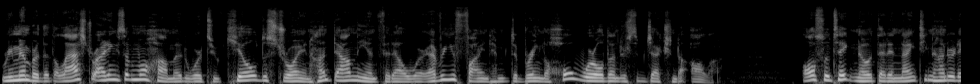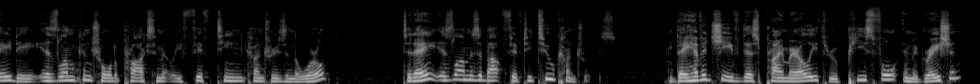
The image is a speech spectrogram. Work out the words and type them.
remember that the last writings of Muhammad were to kill, destroy, and hunt down the infidel wherever you find him to bring the whole world under subjection to Allah. Also, take note that in 1900 AD, Islam controlled approximately 15 countries in the world. Today, Islam is about 52 countries. They have achieved this primarily through peaceful immigration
